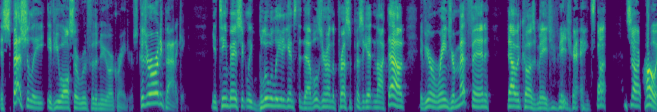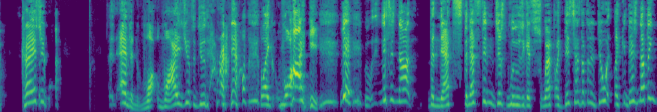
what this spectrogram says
especially if you also root for the New York Rangers because you're already panicking. Your team basically blew a lead against the Devils. You're on the precipice of getting knocked out. If you're a Ranger Met fan, that would cause major, major angst. I'm sorry. Oh, can I ask you, Evan? Wh- why did you have to do that right now? Like, why? This is not the Nets. The Nets didn't just lose and get swept. Like this has nothing to do with like there's nothing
